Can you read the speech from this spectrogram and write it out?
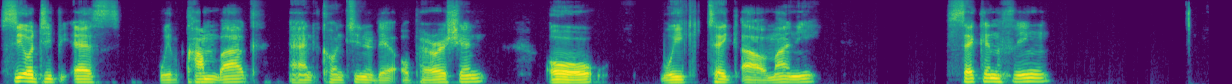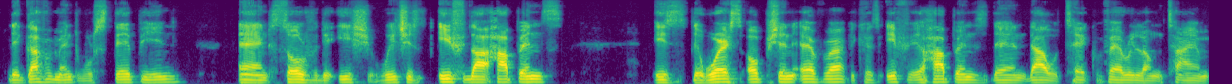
COTPS will come back and continue their operation, or we take our money. Second thing, the government will step in and solve the issue, which is if that happens, is the worst option ever because if it happens, then that will take very long time,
